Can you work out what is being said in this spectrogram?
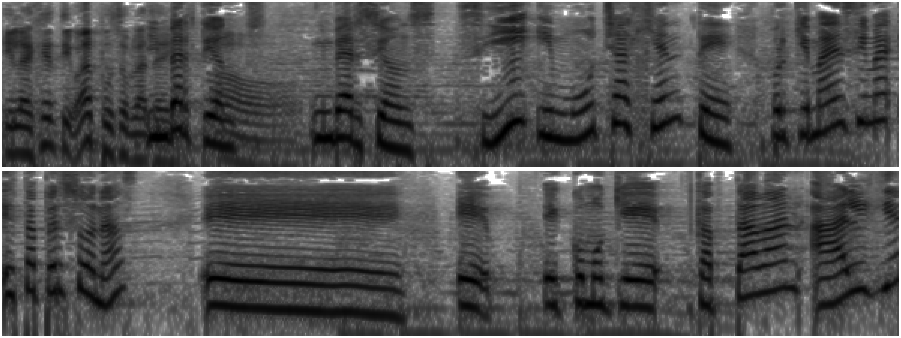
Y la gente igual puso plata. Inversions. Oh. Inversions. Sí, y mucha gente. Porque más encima estas personas eh, eh, eh, como que captaban a alguien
